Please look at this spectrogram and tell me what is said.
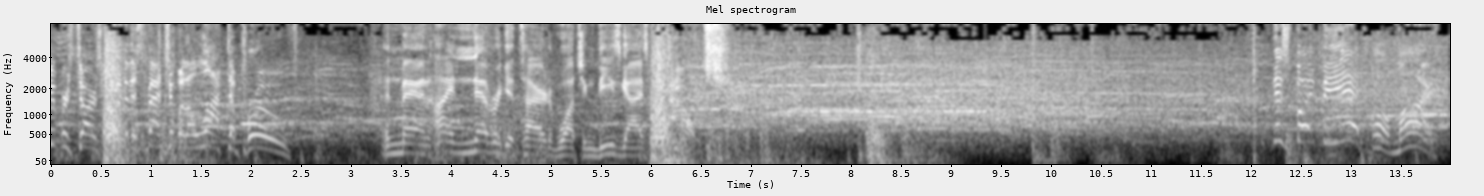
Superstars go into this matchup with a lot to prove. And man, I never get tired of watching these guys compete. This might be it. Oh, my.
